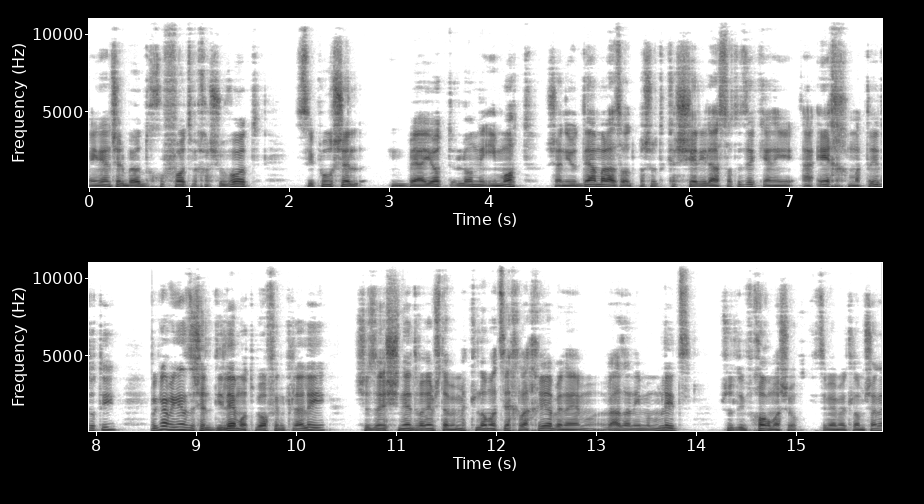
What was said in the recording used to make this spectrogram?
העניין של בעיות דחופות וחשובות סיפור של בעיות לא נעימות שאני יודע מה לעשות פשוט קשה לי לעשות את זה כי אני האיך מטריד אותי וגם העניין הזה של דילמות באופן כללי שזה שני דברים שאתה באמת לא מצליח להכריע ביניהם ואז אני ממליץ פשוט לבחור משהו כי זה באמת לא משנה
